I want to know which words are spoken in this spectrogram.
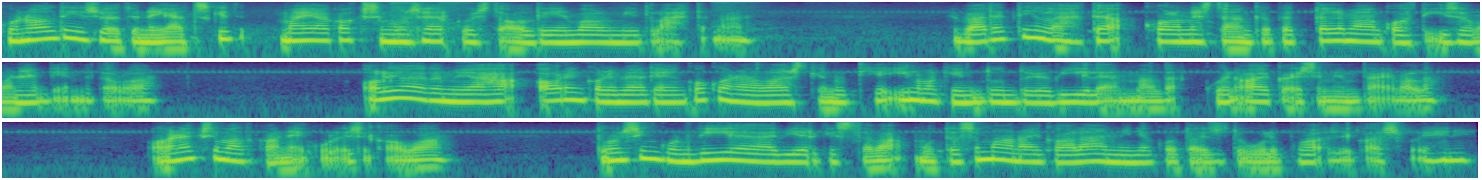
Kun oltiin syöty ne jätskit, mä ja kaksi mun serkuista oltiin valmiita lähtemään. Me päätettiin lähteä kolmestaan köpöttelemään kohti isovanhempiemme taloa. Oli aika myöhä, aurinko oli melkein kokonaan laskenut ja ilmakin tuntui jo viileämmältä kuin aikaisemmin päivällä. Onneksi matkaan ei kulisi kauaa. Tunsin kun viileä ja virkistävä, mutta samaan aikaan lämmin ja kotoisa tuuli puhalsi kasvoihini.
